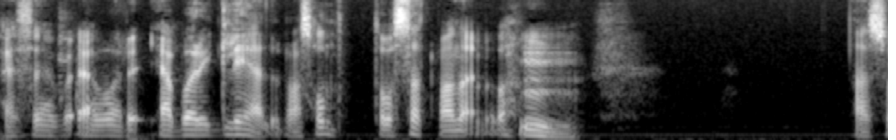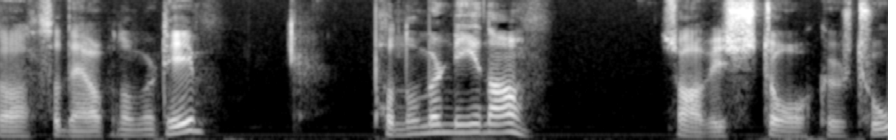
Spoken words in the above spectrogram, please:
Jeg, jeg, bare, jeg bare gleder meg sånn til å sette meg ned med det. Mm. Nei, så, så det var på nummer ti. På nummer ni, da, så har vi Stalker 2.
